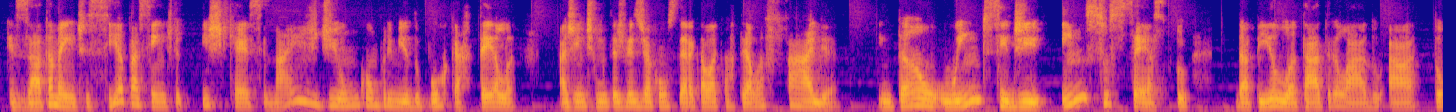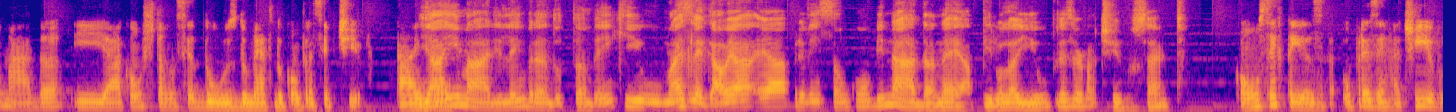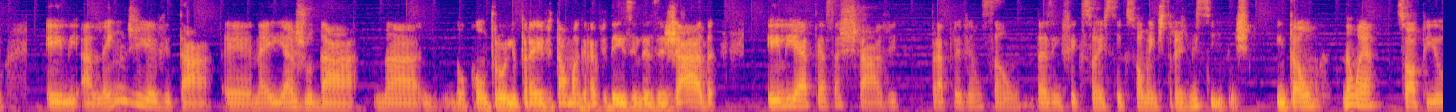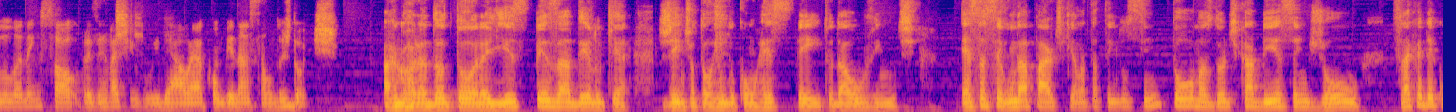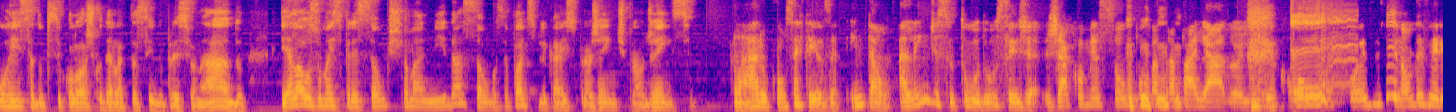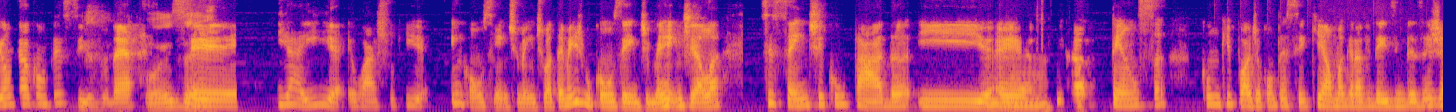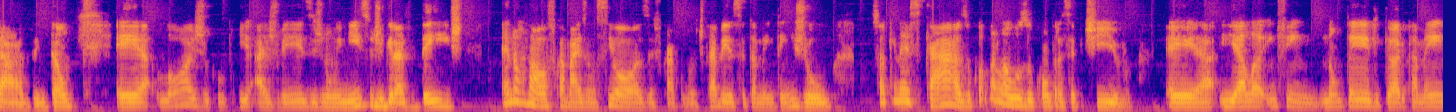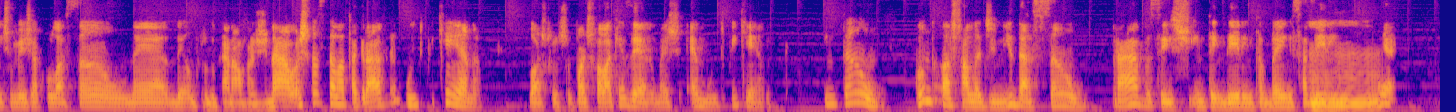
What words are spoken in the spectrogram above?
Exatamente. Se a paciente esquece mais de um comprimido por cartela, a gente muitas vezes já considera aquela cartela falha. Então, o índice de insucesso da pílula está atrelado à tomada e à constância do uso do método contraceptivo. Tá? Então, e aí, Mari, lembrando também que o mais legal é a, é a prevenção combinada, né? A pílula e o preservativo, certo? Com certeza. O preservativo, ele, além de evitar é, né, e ajudar na, no controle para evitar uma gravidez indesejada, ele é a peça-chave para a prevenção das infecções sexualmente transmissíveis. Então, não é só a pílula nem só o preservativo. O ideal é a combinação dos dois. Agora, doutora, e esse pesadelo que é. Gente, eu tô rindo com respeito da ouvinte. Essa segunda parte que ela tá tendo sintomas, dor de cabeça, enjoo Será que é decorrência do psicológico dela que está sendo pressionado? E ela usa uma expressão que chama nidação. Você pode explicar isso para a gente, para a audiência? Claro, com certeza. Então, além disso tudo, ou seja, já começou um pouco atrapalhado ali com é. algumas coisas que não deveriam ter acontecido, né? Pois é. é. E aí, eu acho que inconscientemente, ou até mesmo conscientemente, ela se sente culpada e é, uhum. é, fica tensa com o que pode acontecer, que é uma gravidez indesejada. Então, é lógico que às vezes no início de gravidez é normal ficar mais ansiosa, ficar com dor de cabeça, também tem enjoo. Só que nesse caso, como ela usa o contraceptivo, é, e ela, enfim, não teve, teoricamente, uma ejaculação né, dentro do canal vaginal, a chance dela estar tá grávida é muito pequena. Lógico, a gente não pode falar que é zero, mas é muito pequena. Então, quando ela fala de nidação, para vocês entenderem também, saberem, uhum. é,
